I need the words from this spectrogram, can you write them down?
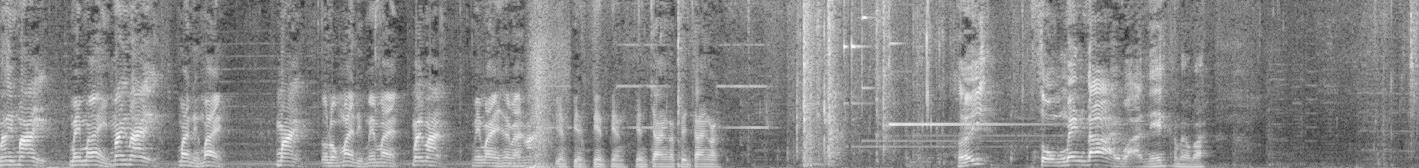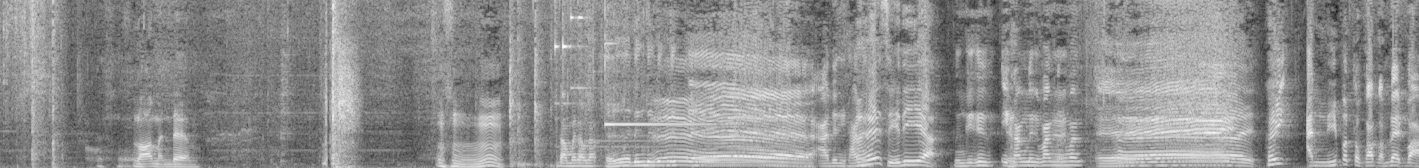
ไม่ไหม้ไม่ไหม้ไม่ไหม้ไหม้หรือไม่ไหม้ตัวลงไหม้หรือไม่ไหม้ ไม่ไหม้ ไม่ไหม้ใช่ไหมไม่ไหม้ เปลี่ยนเปลี่ยนเปลี่ยนเปลี่ยนเปลี่ยนจานก่อนเปลี่ยนจานก่อนเฮ้ยทรงแม่งได้ว่ะอันนี้ทำไมวะ ร้อนเหมือนเดิม อือหือต้องไม่ต้องนะเออดึงดึงดึงดึงเอเออออะดึงอีกครั้งเฮ้ยสีดีอะดึงดึงดึงอีกครั้งหนึ่งอีกครั้งหนึ่งอีกครั้งเอเอ้ยอเฮ้ยอันนี้ประสบความสำเร็จว่ะ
